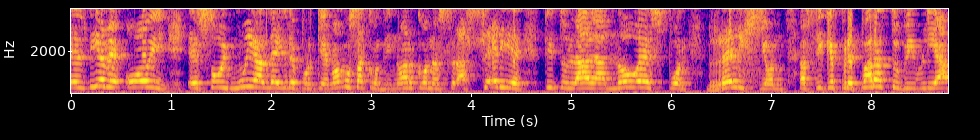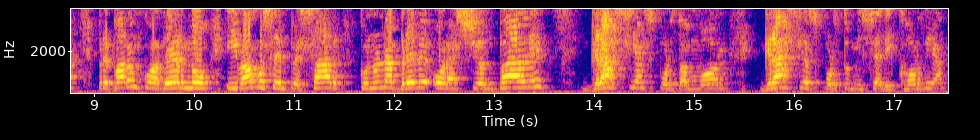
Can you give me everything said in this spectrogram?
el día de hoy estoy muy alegre porque vamos a continuar con nuestra serie titulada No es por religión. Así que prepara tu Biblia, prepara un cuaderno y vamos a empezar con una breve oración. Padre, Gracias por tu amor, gracias por tu misericordia,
